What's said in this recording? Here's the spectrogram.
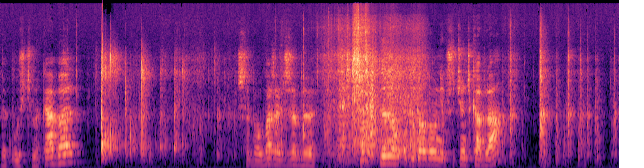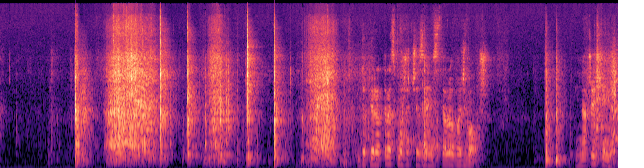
wypuśćmy kabel. Trzeba uważać, żeby tylną obudową nie przyciąć kabla. I dopiero teraz możecie zainstalować wąż. Inaczej się nie da.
